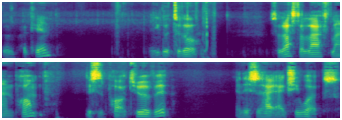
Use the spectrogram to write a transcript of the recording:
goes back in, and you're good to go. So that's the lifeline pump. This is part two of it. And this is how it actually works.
